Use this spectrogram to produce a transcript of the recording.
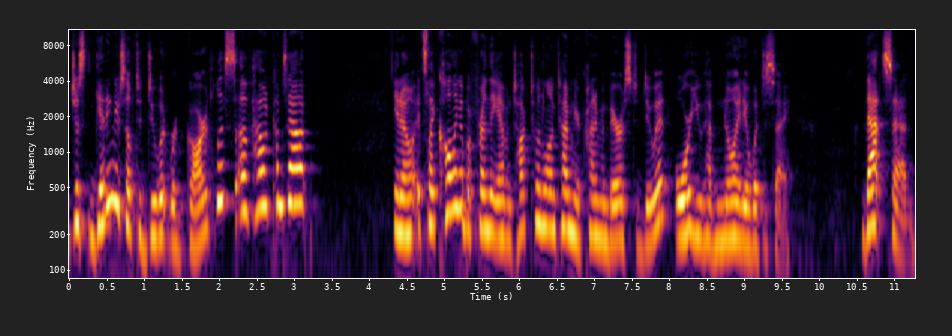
just getting yourself to do it regardless of how it comes out. You know, it's like calling up a friend that you haven't talked to in a long time and you're kind of embarrassed to do it, or you have no idea what to say. That said,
